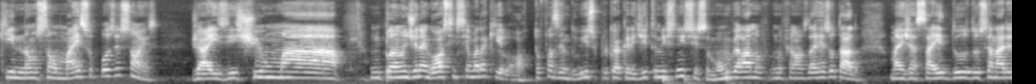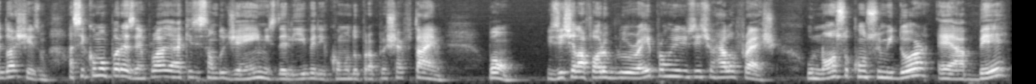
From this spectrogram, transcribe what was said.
que não são mais suposições. Já existe uma, um plano de negócio em cima daquilo. Ó, tô fazendo isso porque eu acredito nisso, nisso, isso. Vamos ver lá no, no final se dá resultado. Mas já saí do, do cenário do achismo. Assim como, por exemplo, a aquisição do James Delivery, como do próprio Chef Time. Bom, existe lá fora o Blu-ray, para onde existe o HelloFresh. O nosso consumidor é a B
